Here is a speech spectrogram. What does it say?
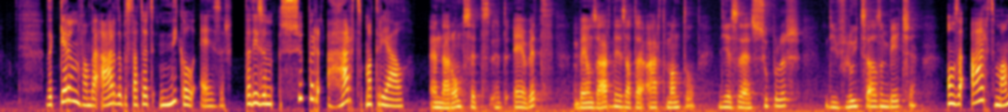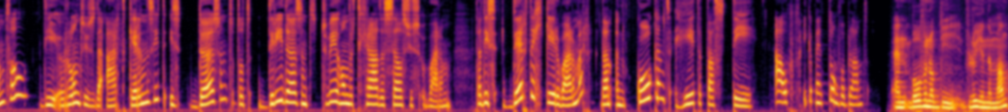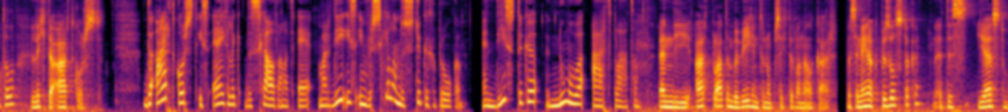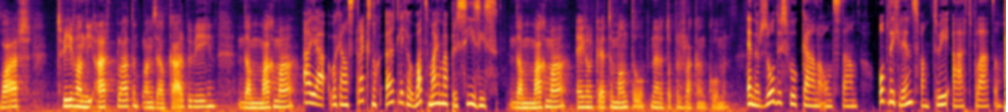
De kern van de aarde bestaat uit nikkelijzer. Dat is een super hard materiaal. En daar rond zit het eiwit. Bij onze aarde is dat de aardmantel. Die is eh, soepeler, die vloeit zelfs een beetje. Onze aardmantel, die rond dus de aardkern zit, is 1000 tot 3200 graden Celsius warm. Dat is 30 keer warmer dan een kokend hete tas thee. Auw, ik heb mijn tong verbrand. En bovenop die vloeiende mantel ligt de aardkorst. De aardkorst is eigenlijk de schaal van het ei, maar die is in verschillende stukken gebroken. En die stukken noemen we aardplaten. En die aardplaten bewegen ten opzichte van elkaar. Dat zijn eigenlijk puzzelstukken. Het is juist waar twee van die aardplaten langs elkaar bewegen, dat magma, Ah ja, we gaan straks nog uitleggen wat magma precies is. dat magma eigenlijk uit de mantel naar het oppervlak kan komen. En er zo dus vulkanen ontstaan, op de grens van twee aardplaten.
